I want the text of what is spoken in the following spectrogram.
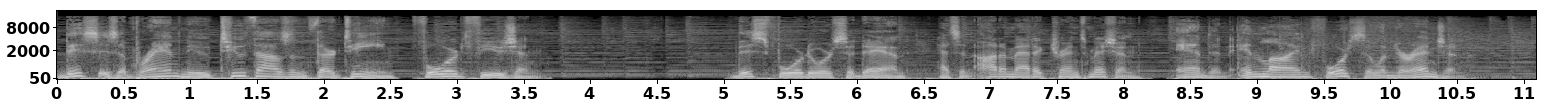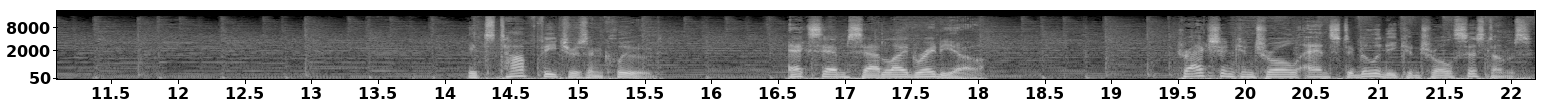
This is a brand new 2013 Ford Fusion. This four-door sedan has an automatic transmission and an inline four-cylinder engine. Its top features include XM satellite radio, traction control and stability control systems,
